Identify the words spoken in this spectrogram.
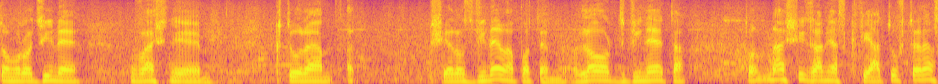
tą rodzinę właśnie, która się rozwinęła potem, Lord Wineta, to nasi zamiast kwiatów teraz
